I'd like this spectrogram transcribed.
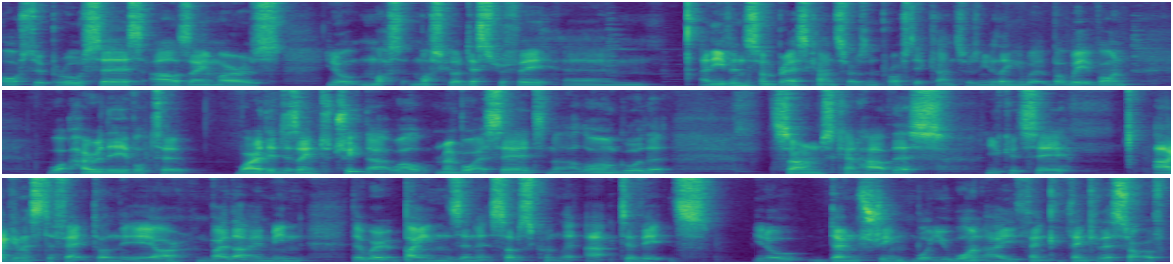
osteoporosis, Alzheimer's, you know, mus- muscular dystrophy, um, and even some breast cancers and prostate cancers. And you're thinking, but, but wait, Vaughn, what? How are they able to? Why are they designed to treat that? Well, remember what I said not that long ago that SARMs can have this, you could say, agonist effect on the AR, and by that I mean that where it binds and it subsequently activates, you know, downstream what you want. I think think of this sort of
